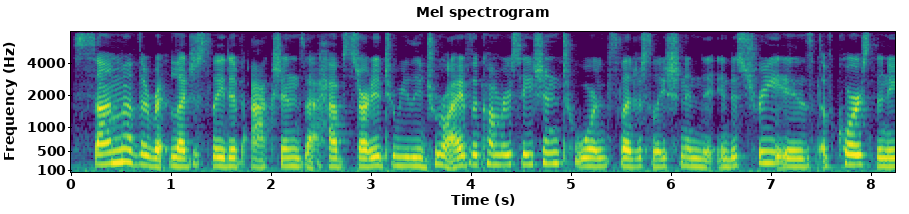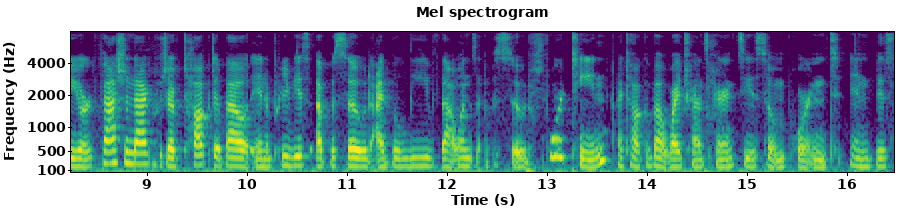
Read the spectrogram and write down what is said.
Some of the re- legislative actions that have started to really drive the conversation towards legislation in the industry is, of course, the New York Fashion Act, which I've talked about in a previous episode. I believe that one's episode 14. I talk about why transparency is so important in business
